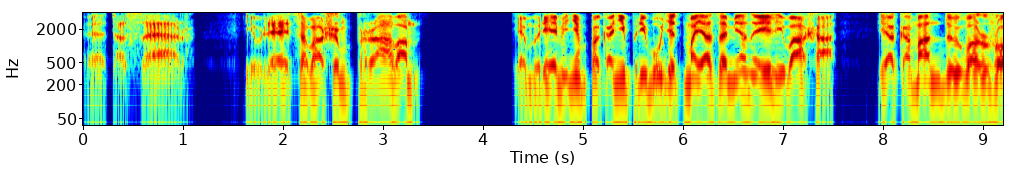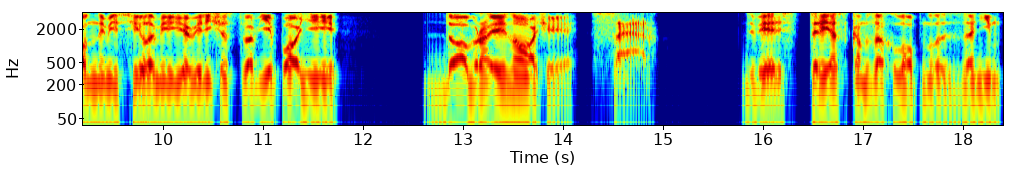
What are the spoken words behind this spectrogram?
«Это, сэр, является вашим правом. Тем временем, пока не прибудет моя замена или ваша, я командую вооруженными силами Ее Величества в Японии. Доброй ночи, сэр!» Дверь с треском захлопнулась за ним.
